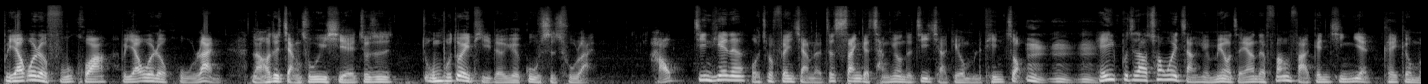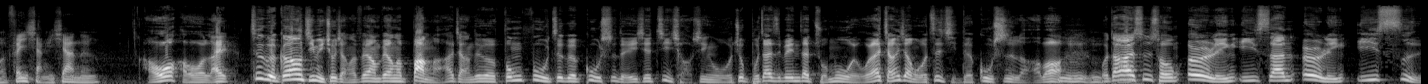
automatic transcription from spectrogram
不要为了浮夸，不要为了胡乱，然后就讲出一些就是文不对题的一个故事出来。好，今天呢，我就分享了这三个常用的技巧给我们的听众。嗯嗯嗯。哎，不知道创会长有没有怎样的方法跟经验可以跟我们分享一下呢？好哦，好哦，来，这个刚刚吉米秋讲的非常非常的棒啊，他讲这个丰富这个故事的一些技巧性，我就不在这边再琢磨了，我来讲一讲我自己的故事了，好不好？嗯嗯。我大概是从二零一三、二零一四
